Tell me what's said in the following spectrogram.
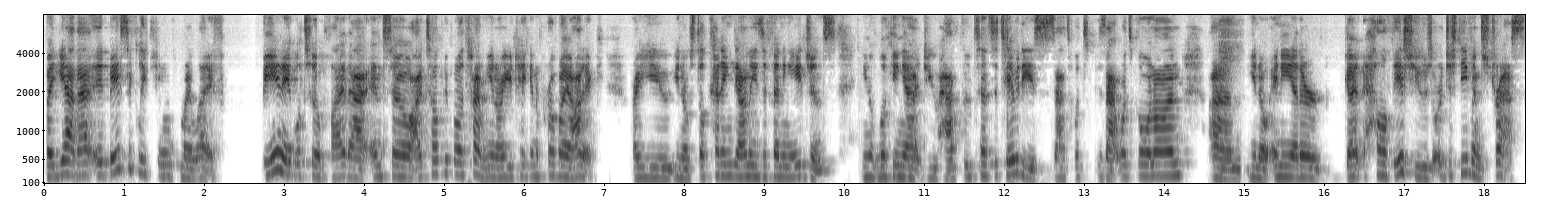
But yeah, that it basically changed my life being able to apply that. And so I tell people all the time, you know, are you taking a probiotic? Are you, you know, still cutting down these offending agents? You know, looking at do you have food sensitivities? Is that what's is that what's going on? Um, you know, any other gut health issues or just even stress.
